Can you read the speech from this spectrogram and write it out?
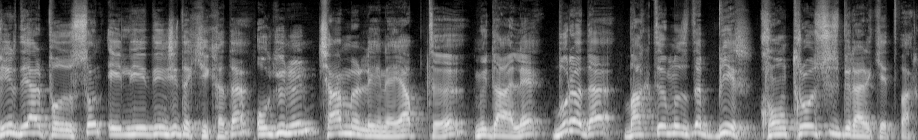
Bir diğer pozisyon 57. dakikada o günün Chamberlain'e yaptığı müdahale burada baktığımızda bir kontrolsüz bir hareket var.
